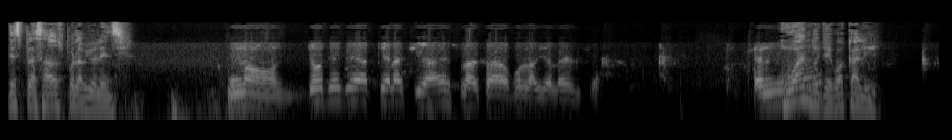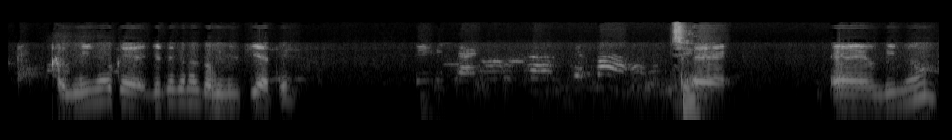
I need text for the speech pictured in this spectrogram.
desplazados por la violencia? No, yo llegué aquí a la ciudad desplazado por la violencia. Niño- ¿Cuándo llegó a Cali? El niño que yo llegué en el 2007. Sí. Eh, el niño,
